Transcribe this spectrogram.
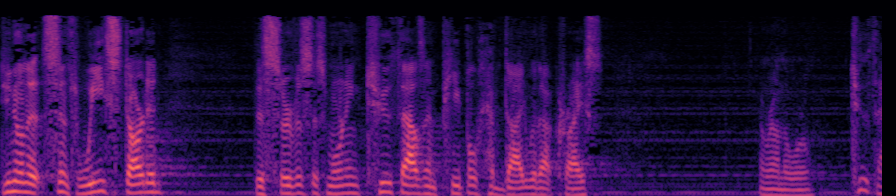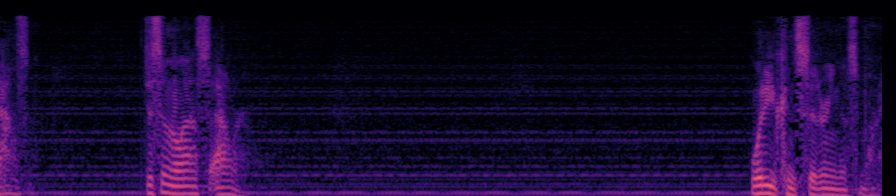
Do you know that since we started this service this morning, 2,000 people have died without Christ around the world? 2,000. Just in the last hour. What are you considering this morning?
